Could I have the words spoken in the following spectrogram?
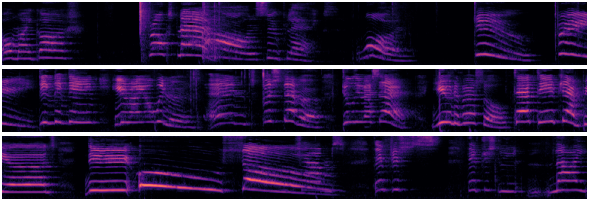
Oh my gosh. Frog splash! Oh, a suplex. One, two, three. Ding, ding, ding. Here are your winners. And first ever WSF Universal Tag Team Champions, the Usos. They've just, they've they've just l- lie,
